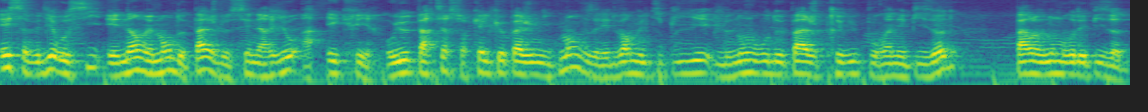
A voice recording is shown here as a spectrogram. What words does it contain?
et ça veut dire aussi énormément de pages de scénario à écrire. Au lieu de partir sur quelques pages uniquement, vous allez devoir multiplier le nombre de pages prévues pour un épisode par le nombre d'épisodes.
